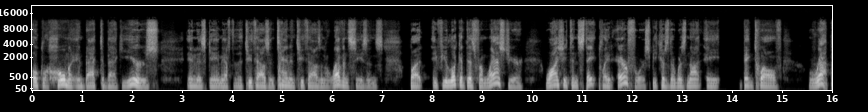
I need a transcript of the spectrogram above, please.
Oklahoma in back to back years in this game after the 2010 and 2011 seasons. But if you look at this from last year, Washington State played Air Force because there was not a Big 12 rep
